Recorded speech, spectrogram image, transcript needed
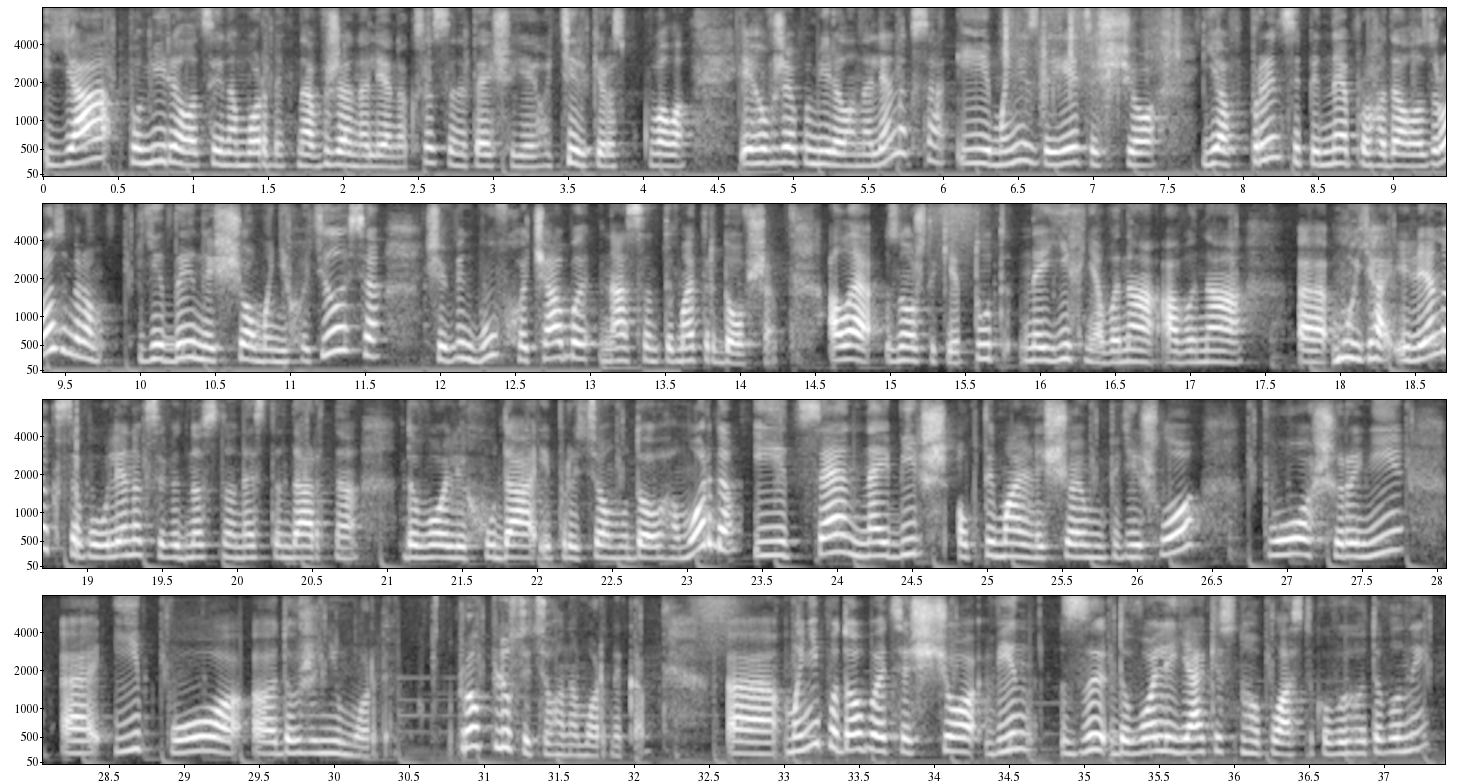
я поміряла цей намордник на вже на Lennox, Це не те, що я його тільки розпакувала. Я його вже поміряла на Lennox, і мені здається, що я в принципі не прогадала з розміром. Єдине, що мені хотілося, щоб він був хоча б на сантиметр довше. Але знову ж таки, тут не їхня вина, а вина е, моя і Ленокса, бо у Ленокса відносно нестандартна, доволі худа і при цьому довга морда. І це найбільш оптимальне, що йому підійшло по ширині і по е, довжині морди. Про плюси цього намордника. Е, Мені подобається, що він з доволі якісного пластику виготовлений.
